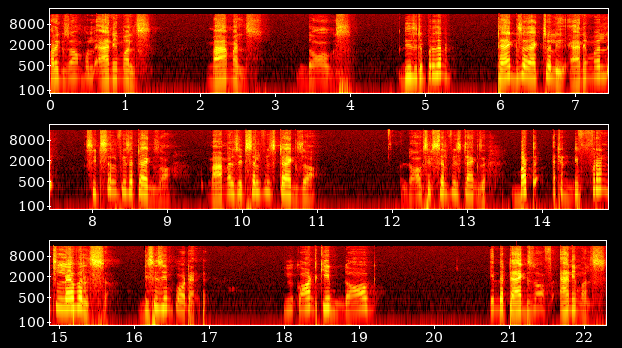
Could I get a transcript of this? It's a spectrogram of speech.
for example animals mammals dogs these represent taxa actually animal itself is a taxa mammals itself is taxa ah. dogs itself is taxa but at different levels this is important. You can't keep dog in the taxa of animals.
